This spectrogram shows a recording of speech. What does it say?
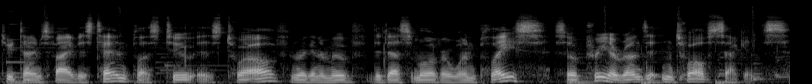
2 times 5 is 10, plus 2 is 12. And we're going to move the decimal over one place. So Priya runs it in 12 seconds.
